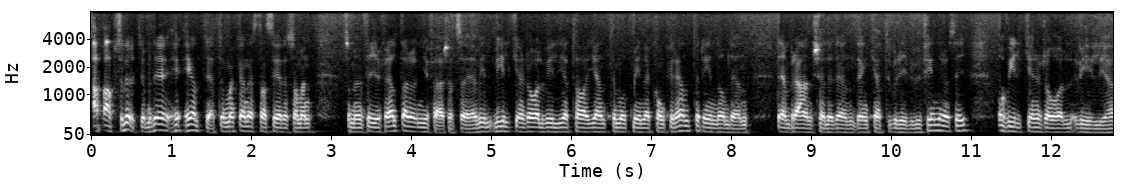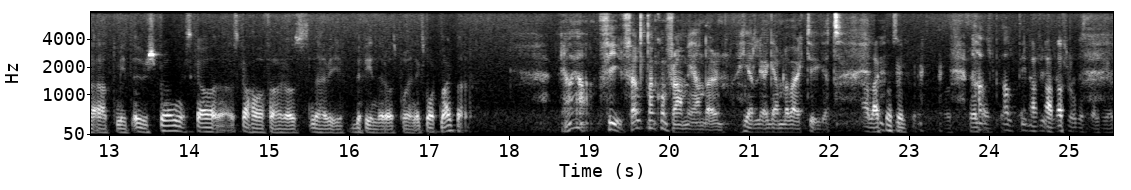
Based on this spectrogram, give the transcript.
Absolut, ja, men det är helt rätt. Man kan nästan se det som en som en fyrfältare ungefär så att säga. Vilken roll vill jag ta gentemot mina konkurrenter inom den, den bransch eller den, den kategori vi befinner oss i? Och vilken roll vill jag att mitt ursprung ska, ska ha för oss när vi befinner oss på en exportmarknad? Ja, ja. Fyrfältaren kom fram igen där, heliga gamla verktyget. Alla konsulter. Alltid alla frågeställningar.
